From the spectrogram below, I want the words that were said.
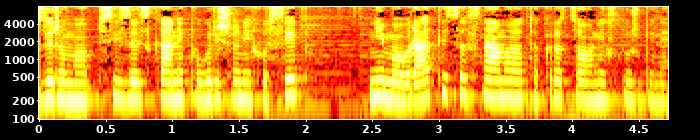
oziroma psi za iskanje pogrešanih oseb. Nima vratica s nami, takrat so oni v službi. Ne?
